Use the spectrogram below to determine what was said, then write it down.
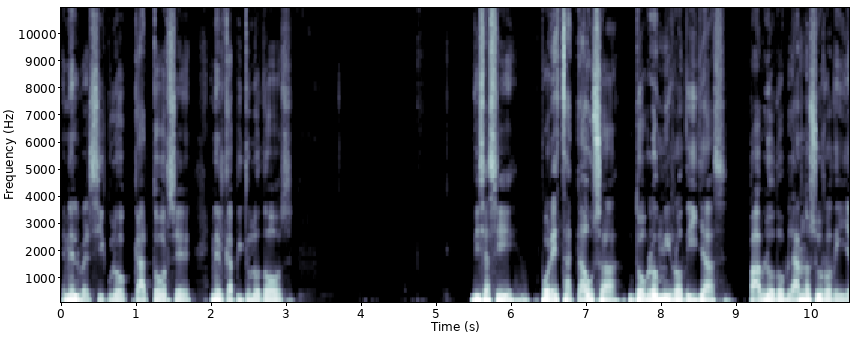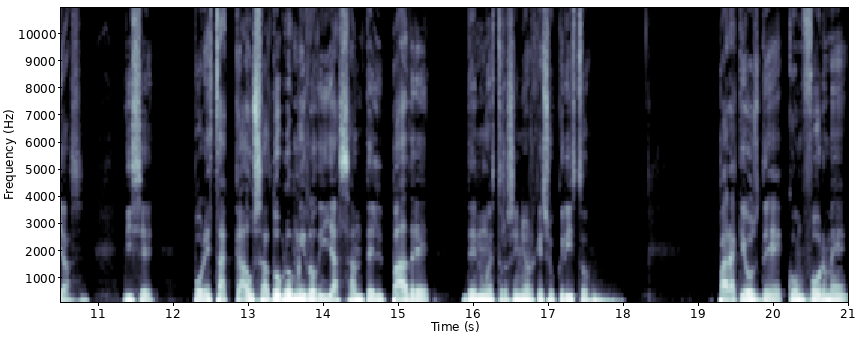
en el versículo 14, en el capítulo 2. Dice así, por esta causa doblo mis rodillas, Pablo doblando sus rodillas, dice, por esta causa doblo mis rodillas ante el Padre de nuestro Señor Jesucristo, para que os dé conforme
